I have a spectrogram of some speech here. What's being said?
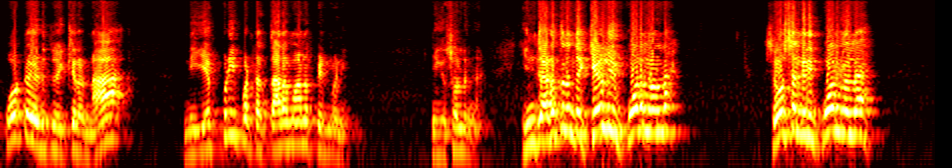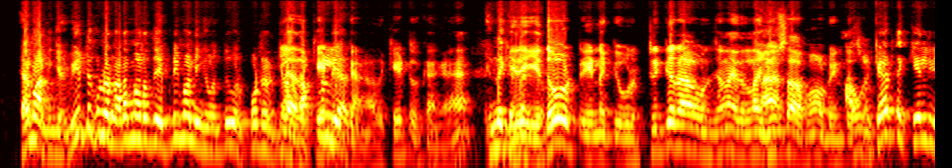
ஃபோட்டோ எடுத்து வைக்கிறன்னா நீ எப்படிப்பட்ட தரமான பெண்மணி? நீங்கள் சொல்லுங்கள் இந்த இடத்துல இந்த கேள்வி போடணும்ல? சிவசங்கரி போடணும்ல? ஏமா நீங்கள் வீட்டுக்குள்ளே நடமாடுறது எப்படிமா நீங்கள் வந்து ஒரு ஃபோட்டோ இல்ல எடுக்கலாம் அதை கேட்டிருக்காங்க அதை கேட்டிருக்காங்க. இன்னைக்கு இது ஏதோ எனக்கு ஒரு ட்ரிகரா இருந்துச்சுன்னா இதெல்லாம் யூஸ் ஆகும் அப்படின்ட்டு அவங்க. கேட்ட கேள்வி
